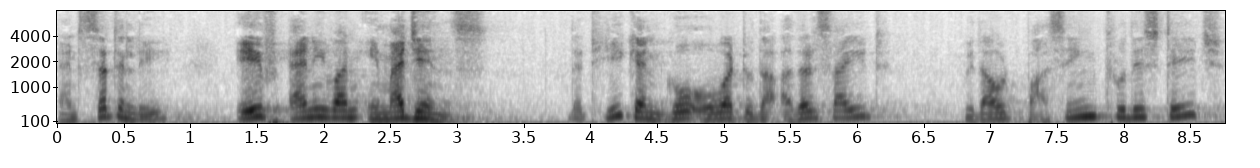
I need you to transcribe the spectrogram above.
And certainly, if anyone imagines that he can go over to the other side without passing through this stage,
